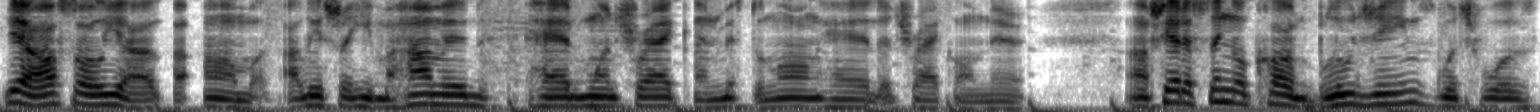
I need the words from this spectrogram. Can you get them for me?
Yeah, also yeah, um, Ali Shaheed Muhammad had one track, and Mr. Lawnge had a track on there. Uh, she had a single called Blue Jeans, which was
